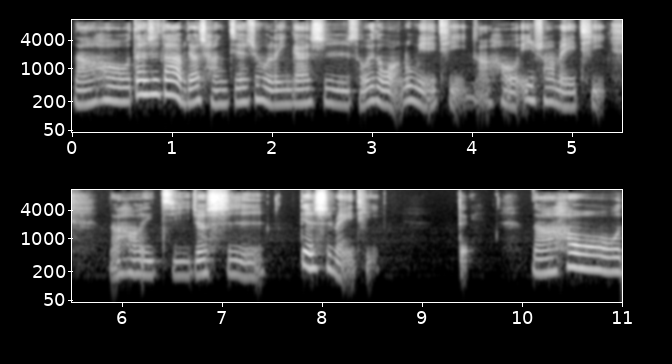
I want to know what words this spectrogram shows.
然后，但是大家比较常接触的应该是所谓的网络媒体，然后印刷媒体，然后以及就是电视媒体。对，然后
